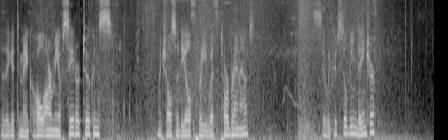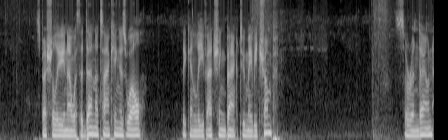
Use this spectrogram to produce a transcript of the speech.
So they get to make a whole army of Satyr tokens, which also deal 3 with Torbran out. So we could still be in danger. Especially now with the Den attacking as well. They can leave Etching back to maybe Chump. So run down.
